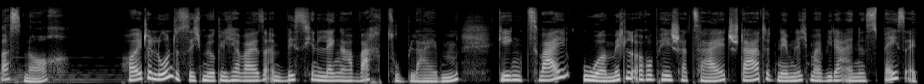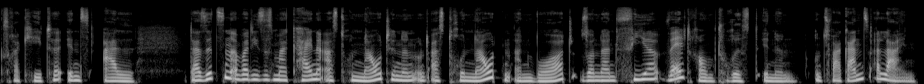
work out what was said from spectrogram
Was noch? Heute lohnt es sich möglicherweise ein bisschen länger wach zu bleiben. Gegen 2 Uhr mitteleuropäischer Zeit startet nämlich mal wieder eine SpaceX-Rakete ins All. Da sitzen aber dieses Mal keine Astronautinnen und Astronauten an Bord, sondern vier Weltraumtouristinnen. Und zwar ganz allein.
